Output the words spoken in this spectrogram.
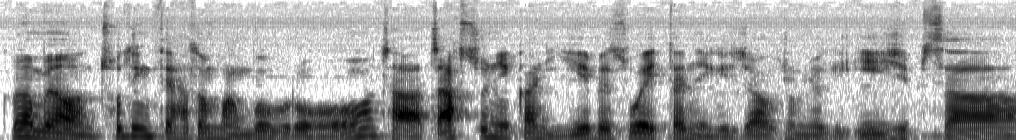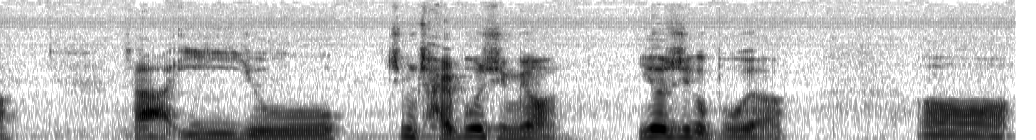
그러면 초딩 때 하던 방법으로, 자, 짝수니까 2의 배수가 있다는 얘기죠. 그럼 여기 24, 자, 26. 지금 잘 보시면, 이 아저씨가 뭐야? 어,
